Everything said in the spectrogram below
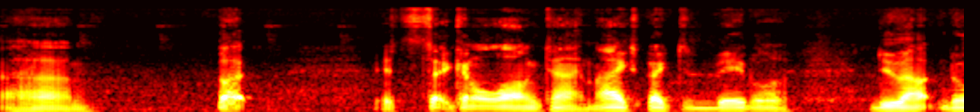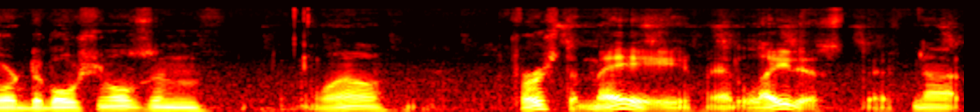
Um, but it's taken a long time. I expected to be able to do outdoor devotionals in, well, first of May at latest, if not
